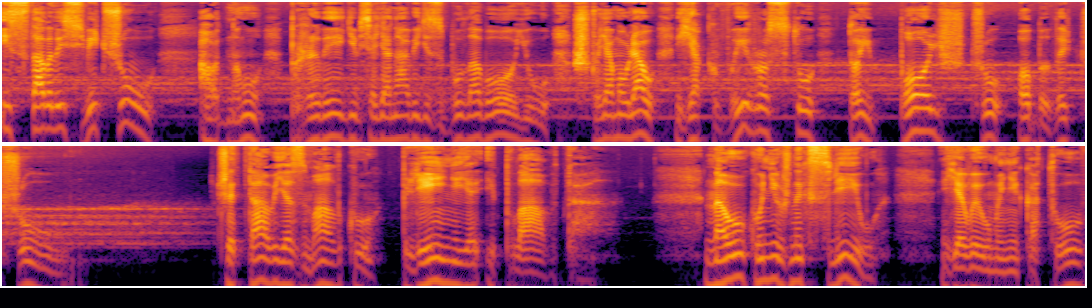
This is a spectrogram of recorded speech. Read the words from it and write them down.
і ставили свічу. А одному привидівся я навіть з булавою, що я, мовляв, як виросту, то й Польщу обличу. Читав я змалку Плінія і Плавта, науку ніжних слів явив мені катул.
